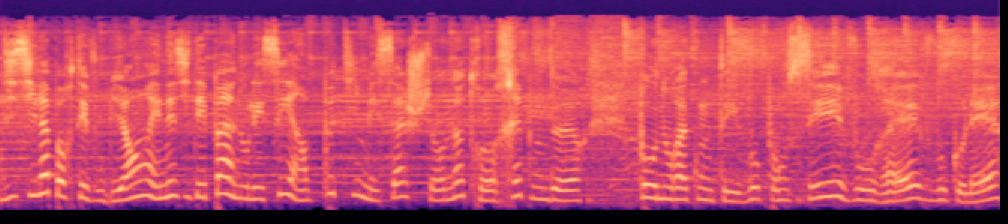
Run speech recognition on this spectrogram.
D'ici là, portez-vous bien et n'hésitez pas à nous laisser un petit message sur notre répondeur pour nous raconter vos pensées, vos rêves, vos colères.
